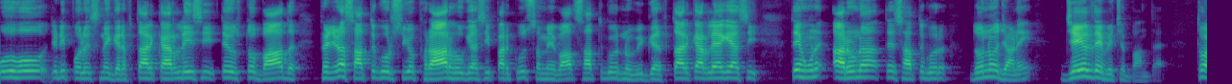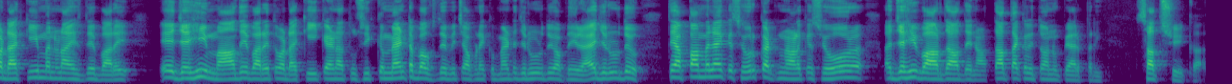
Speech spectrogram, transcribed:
ਉਹ ਜਿਹੜੀ ਪੁਲਿਸ ਨੇ ਗ੍ਰਿਫਤਾਰ ਕਰ ਲਈ ਸੀ ਤੇ ਉਸ ਤੋਂ ਬਾਅਦ ਫਿਰ ਜਿਹੜਾ ਸਤਗੁਰ ਸੀ, ਉਹ ਫਰਾਰ ਹੋ ਗਿਆ ਸੀ, ਪਰ ਕੁਝ ਸਮੇਂ ਬਾਅਦ ਸਤਗੁਰ ਨੂੰ ਵੀ ਗ੍ਰਿਫਤਾਰ ਕਰ ਲਿਆ ਗਿਆ ਸੀ। ਤੇ ਹੁਣ ਅਰੁਣਾ ਤੇ ਸਤਗੁਰ ਦੋਨੋਂ ਜਾਣੇ ਜੇਲ੍ਹ ਦੇ ਵਿੱਚ ਬੰਦ ਹੈ ਤੁਹਾਡਾ ਕੀ ਮੰਨਣਾ ਇਸ ਦੇ ਬਾਰੇ ਇਹ ਜਹੀ ਮਾਂ ਦੇ ਬਾਰੇ ਤੁਹਾਡਾ ਕੀ ਕਹਿਣਾ ਤੁਸੀਂ ਕਮੈਂਟ ਬਾਕਸ ਦੇ ਵਿੱਚ ਆਪਣੇ ਕਮੈਂਟ ਜ਼ਰੂਰ ਦਿਓ ਆਪਣੀ رائے ਜ਼ਰੂਰ ਦਿਓ ਤੇ ਆਪਾਂ ਮਿਲਾਂਗੇ ਕਿਸੇ ਹੋਰ ਘਟਨਾ ਨਾਲ ਕਿਸੇ ਹੋਰ ਅਜਿਹੀ ਵਾਰਦਾਤ ਦੇ ਨਾਲ ਤਦ ਤੱਕ ਲਈ ਤੁਹਾਨੂੰ ਪਿਆਰ ਭਰੀ ਸਤਿ ਸ਼੍ਰੀ ਅਕਾਲ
